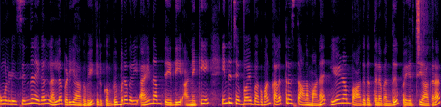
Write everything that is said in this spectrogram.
உங்களுடைய சிந்தனைகள் நல்லபடியாகவே இருக்கும். பிப்ரவரி ஐந்தாம் தேதி அன்னைக்கு இந்த செவ்வாய் பகவான் கலத்திரஸ்தானமான ஏழாம் பாதகத்தில் வந்து பயிற்சி ஆகிறார்.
